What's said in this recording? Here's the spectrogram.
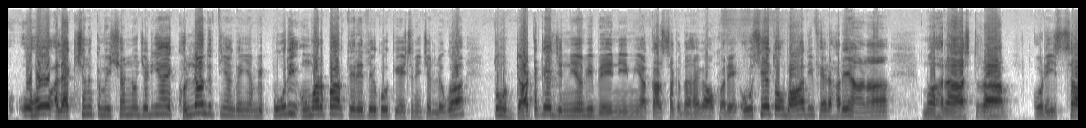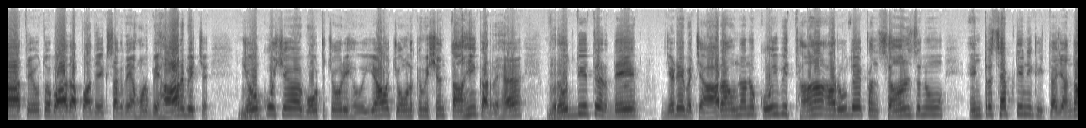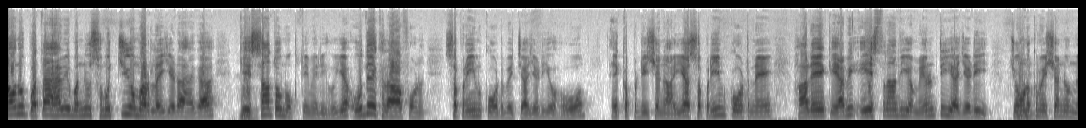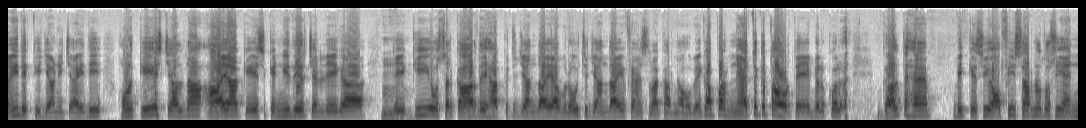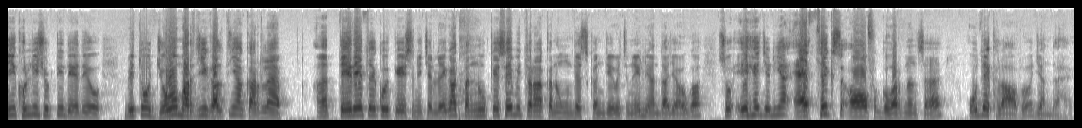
ਉਹ ਇਲੈਕਸ਼ਨ ਕਮਿਸ਼ਨ ਨੂੰ ਜਿਹੜੀਆਂ ਇਹ ਖੁੱਲਾਂ ਦਿੱਤੀਆਂ ਗਈਆਂ ਵੀ ਪੂਰੀ ਉਮਰ ਭਰ ਤੇਰੇ ਤੇ ਕੋਈ ਕੇਸ ਨਹੀਂ ਚੱਲੂਗਾ ਤੂੰ ਡਟ ਕੇ ਜਿੰਨੀਆਂ ਵੀ ਬੇਨੀਮੀਆਂ ਕਰ ਸਕਦਾ ਹੈਗਾ ਉਹ ਕਰੇ। ਉਸੇ ਤੋਂ ਬਾਅਦ ਹੀ ਫਿਰ ਹਰਿਆਣਾ ਮਹਾਰਾਸ਼ਟਰ ਉੜੀਸਾ ਤੇ ਉਹ ਤੋਂ ਬਾਅਦ ਆਪਾਂ ਦੇਖ ਸਕਦੇ ਹਾਂ ਹੁਣ ਬਿਹਾਰ ਵਿੱਚ ਜੋ ਕੁਝ ਵੋਟ ਚੋਰੀ ਹੋਈ ਆ ਉਹ ਚੋਣ ਕਮਿਸ਼ਨ ਤਾਂ ਹੀ ਕਰ ਰਿਹਾ ਹੈ। ਵਿਰੋਧੀ ਧਿਰ ਦੇ ਜਿਹੜੇ ਵਿਚਾਰ ਆ ਉਹਨਾਂ ਨੂੰ ਕੋਈ ਵੀ ਥਾਂ ਔਰ ਉਹਦੇ ਕਨਸਰਨਸ ਨੂੰ ਇੰਟਰਸੈਪਟ ਹੀ ਨਹੀਂ ਕੀਤਾ ਜਾਂਦਾ। ਉਹਨੂੰ ਪਤਾ ਹੈ ਵੀ ਮੈਨੂੰ ਸਮੁੱਚੀ ਉਮਰ ਲਈ ਜਿਹੜਾ ਹੈਗਾ ਕੇਸਾਂ ਤੋਂ ਮੁਕਤੀ ਮਿਲੀ ਹੋਈ ਆ। ਉਹਦੇ ਖਿਲਾਫ ਹੁਣ ਸੁਪਰੀਮ ਕੋਰਟ ਵਿੱਚ ਆ ਜਿਹੜੀ ਉਹ ਇੱਕ ਪਟੀਸ਼ਨ ਆਈ ਆ। ਸੁਪਰੀਮ ਕੋਰਟ ਨੇ ਹਾਲੇ ਕਿਹਾ ਵੀ ਇਸ ਤਰ੍ਹਾਂ ਦੀ ਇਮਿਊਨਿਟੀ ਆ ਜਿਹੜੀ ਚੋਣ ਕਮਿਸ਼ਨ ਨੂੰ ਨਹੀਂ ਦਿੱਤੀ ਜਾਣੀ ਚਾਹੀਦੀ। ਹੁਣ ਕੇਸ ਚੱਲਦਾ ਆਇਆ ਕੇਸ ਕਿੰਨੀ ਦੇਰ ਚੱਲੇਗਾ ਤੇ ਕੀ ਉਹ ਸਰਕਾਰ ਦੇ ਹੱਕ 'ਚ ਜਾਂਦਾ ਜਾਂ ਵਿਰੋਧ 'ਚ ਜਾਂਦਾ ਇਹ ਫੈਸਲਾ ਕਰਨਾ ਹੋਵੇਗਾ। ਪਰ ਨੈਤਿਕ ਤੌਰ ਤੇ ਬਿਲਕੁਲ ਗਲਤ ਹੈ ਵੀ ਕਿਸੇ ਆਫੀਸਰ ਨੂੰ ਤੁਸੀਂ ਇੰਨੀ ਖੁੱਲੀ ਛੁੱਟੀ ਦੇ ਦਿਓ ਵੀ ਤੂੰ ਜੋ ਮਰਜ਼ੀ ਗਲਤੀਆਂ ਕਰ ਲੈ। ਤੇਰੇ ਤੇ ਕੋਈ ਕੇਸ ਨਹੀਂ ਚੱਲੇਗਾ, ਤੈਨੂੰ ਕਿਸੇ ਵੀ ਤਰ੍ਹਾਂ ਕਾਨੂੰਨ ਦੇ ਸਕੰਜੇ ਵਿੱਚ ਨਹੀਂ ਲਿਆਂਦਾ ਜਾਊਗਾ। ਸੋ ਇਹ ਜਿਹੜੀਆਂ ਐਥਿਕਸ ਆਫ ਗਵਰਨੈਂਸ ਹੈ, ਉਹਦੇ ਖਿਲਾਫ ਜਾਂਦਾ ਹੈ।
